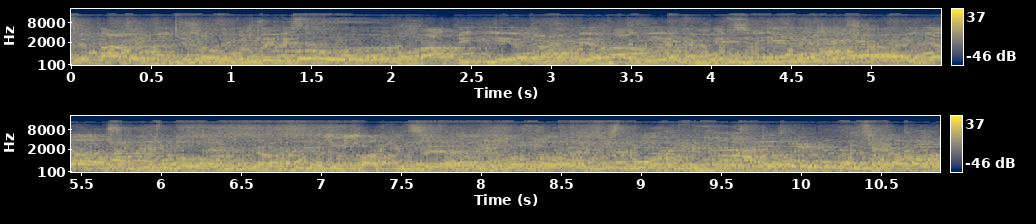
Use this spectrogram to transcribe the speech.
святами дітям дати можливість пограти і отримати гарні емоції. Е, Я особисто рахую, що шахи це не просто спорт, не просто е, цікава гра,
